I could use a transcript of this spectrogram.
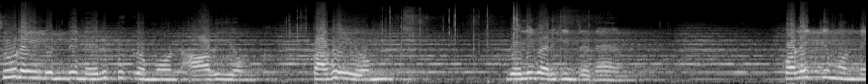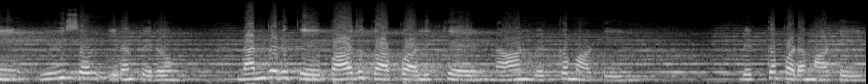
சூளையிலிருந்து நெருப்புக்கு முன் ஆவியும் பகையும் வெளிவருகின்றன. கொலைக்கு முன்னே இழிசொல் இடம்பெறும். நண்பருக்கு பாதுகாப்பு அளிக்க நான் வெட்க மாட்டேன் வெட்கப்பட மாட்டேன்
